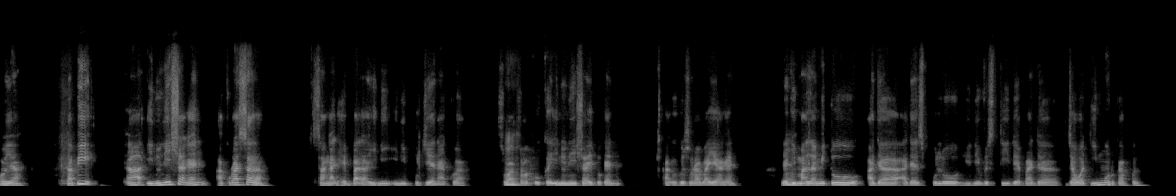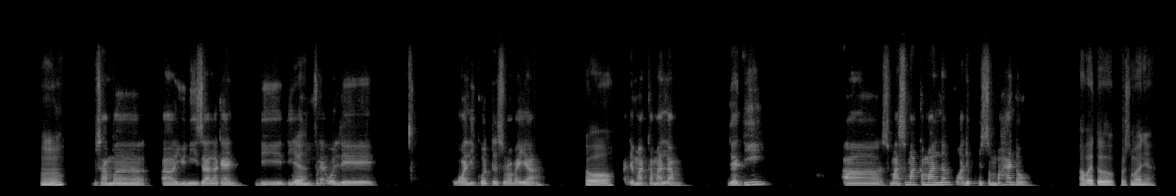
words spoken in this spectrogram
Oh ya. Tapi uh, Indonesia kan, aku rasa lah sangat hebat lah. Ini ini pujian aku lah. Sewaktu aku ke Indonesia itu kan, aku ke Surabaya kan. Jadi Hmm. malam itu ada ada 10 universiti daripada Jawa Timur ke apa. Hmm? Bersama uh, Uniza lah kan. Di di Ya. invite oleh wali kota Surabaya Oh, ada makan malam. Jadi uh, semasa makan malam tu ada persembahan tau. apa itu persembahannya?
